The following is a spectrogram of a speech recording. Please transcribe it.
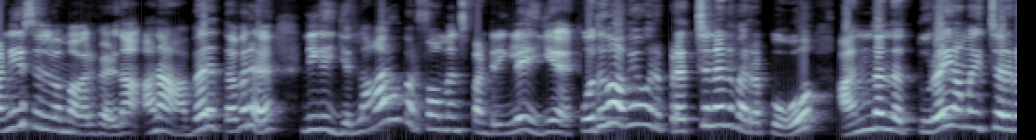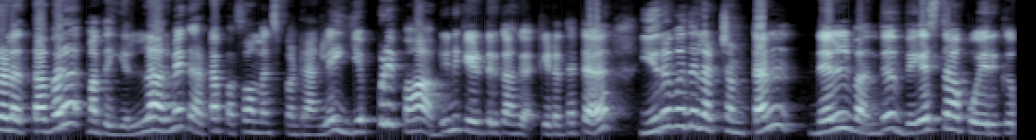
பன்னீர்செல்வம் அவர்கள் தான். ஆனா அவரை தவிர நீங்க எல்லாரும் பர்ஃபார்மன்ஸ் பண்றீங்களே ஏன்? பொதுவாகவே ஒரு பிரச்சனைன்னு வர்றப்போ அந்தந்த துறை அமைச்சர்களை தவிர மற்ற எல்லாருமே கரெக்டா பர்ஃபார்மன்ஸ் பண்றாங்களே? எப்படிப்பா அப்படின்னு கேட்டிருக்காங்க. கிட்டத்தட்ட இருபது லட்சம் டன் நெல் வந்து வேஸ்டா போயிருக்கு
